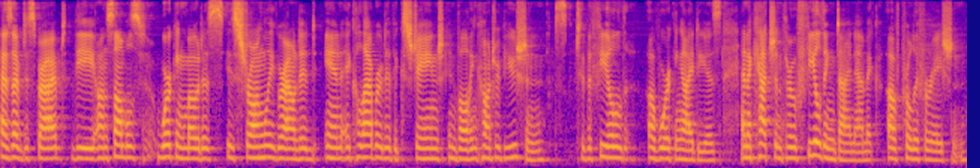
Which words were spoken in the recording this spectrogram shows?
As I've described, the ensemble's working modus is strongly grounded in a collaborative exchange involving contributions to the field of working ideas and a catch and throw fielding dynamic of proliferation,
